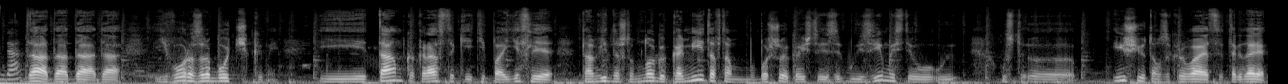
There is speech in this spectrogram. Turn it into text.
Да? Да, да, да, да. Его разработчиками. И там как раз таки, типа, если там видно, что много комитов, там большое количество уязвимости, у, у, у, э, issue там закрывается и так далее,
